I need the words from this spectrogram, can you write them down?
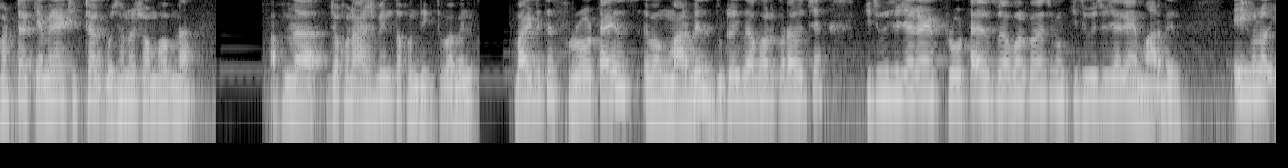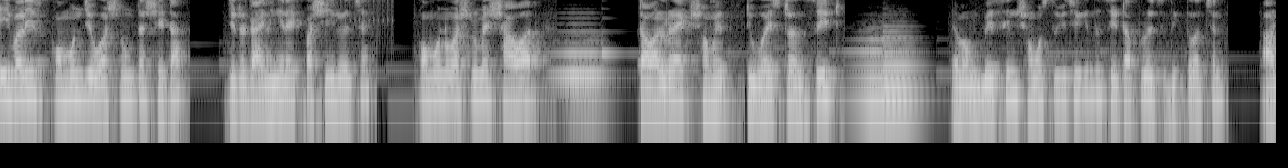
ঘরটা ক্যামেরায় ঠিকঠাক বোঝানো সম্ভব না। আপনারা যখন আসবেন তখন দেখতে পাবেন। বাড়িটিতে ফ্লোর টাইলস এবং মার্বেল দুটোই ব্যবহার করা হয়েছে। কিছু কিছু জায়গায় ফ্লোর টাইলস ব্যবহার করা হয়েছে এবং কিছু কিছু জায়গায় মার্বেল এই হলো এই বাড়ির কমন যে ওয়াশরুমটা সেটা, যেটা ডাইনিংয়ের এক পাশেই রয়েছে। কমন ওয়াশরুমের শাওয়ার টাওয়াল র্যাক সমেত একটি ওয়েস্টার্ন সিট এবং বেসিন সমস্ত কিছু কিন্তু সেট আপ রয়েছে, দেখতে পাচ্ছেন? আর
